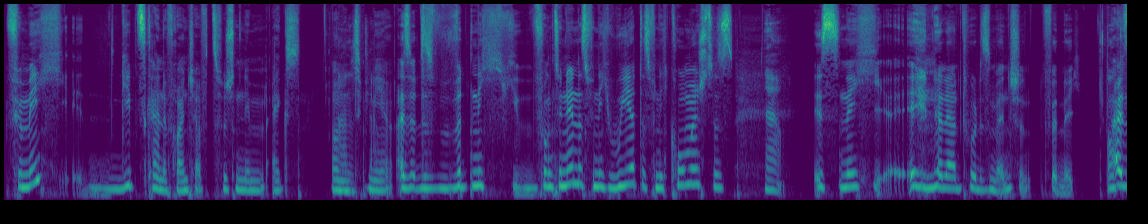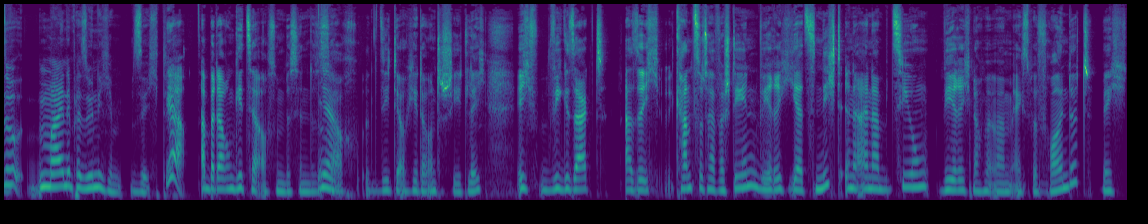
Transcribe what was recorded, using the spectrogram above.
Für mich gibt es keine Freundschaft zwischen dem Ex und mir. Also das wird nicht funktionieren, das finde ich weird, das finde ich komisch, das Ja. Ist nicht in der Natur des Menschen, finde ich. Okay. Also meine persönliche Sicht. Ja, aber darum geht es ja auch so ein bisschen. Das ist Ja. ja auch, sieht ja auch jeder unterschiedlich. Ich, wie gesagt, also ich kann es total verstehen. Wäre ich jetzt nicht in einer Beziehung, wäre ich noch mit meinem Ex befreundet. Bin ich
